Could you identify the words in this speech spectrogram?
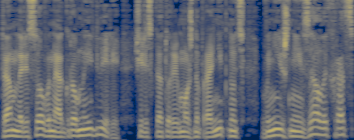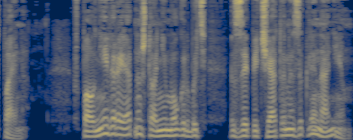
Там нарисованы огромные двери, через которые можно проникнуть в нижние залы Храдспайна. Вполне вероятно, что они могут быть запечатаны заклинанием.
